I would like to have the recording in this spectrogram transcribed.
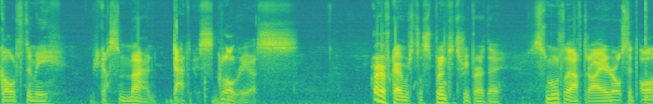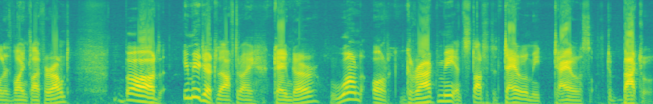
called to me because man, that is glorious. I have come to Splinter Tree birthday, smoothly after I roasted all that life around, but immediately after I came there, one orc grabbed me and started to tell me tales of the battle.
